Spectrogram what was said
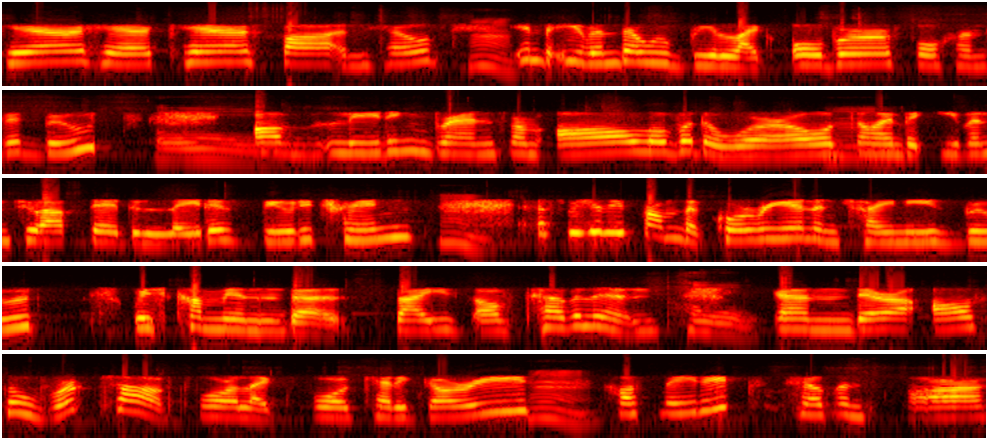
care, hair care, spa, and health. Hmm. In the event, there will be like over 400 booths Oh. of leading brands from all over the world join the event to update the latest beauty trends, Mm. especially from the Korean and Chinese booths, which come in the size of pavilions Oh. and there are also workshops for like four categories Mm. cosmetics health and spa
